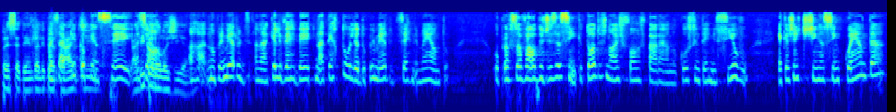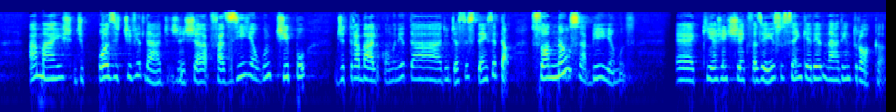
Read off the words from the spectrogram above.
precedendo a liberdade. Mas sabe o que eu pensei? A assim, liberologia. Ó, né? no primeiro, naquele verbete, na tertúlia do primeiro discernimento, o professor Valdo diz assim, que todos nós fomos parar no curso intermissivo, é que a gente tinha 50 a mais de positividade. A gente já fazia algum tipo de trabalho comunitário, de assistência e tal. Só não sabíamos é, que a gente tinha que fazer isso sem querer nada em troca.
